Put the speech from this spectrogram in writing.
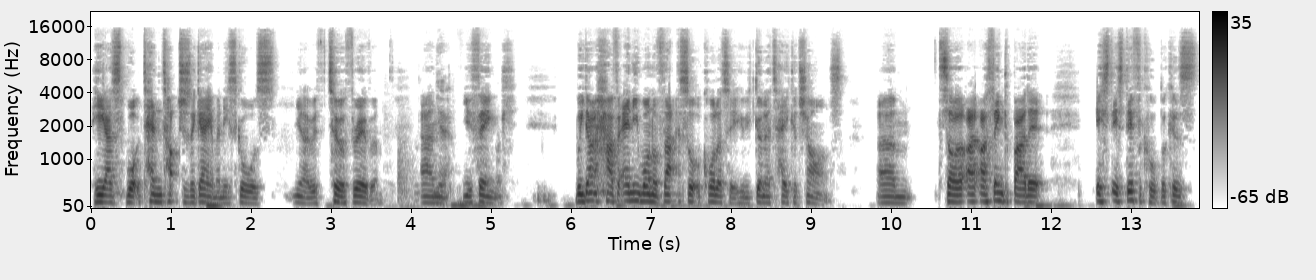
he has what ten touches a game and he scores. You know, with two or three of them, and Yeah. you think we don't have anyone of that sort of quality who's going to take a chance. Um, so I, I think about it. It's it's difficult because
